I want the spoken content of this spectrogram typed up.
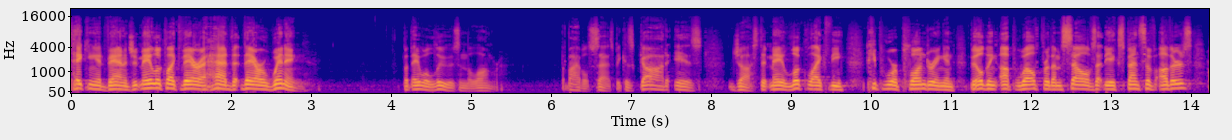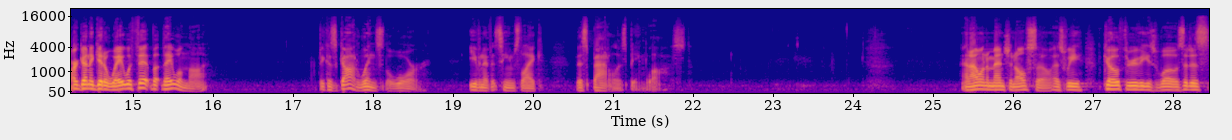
taking advantage, it may look like they are ahead, that they are winning, but they will lose in the long run. The Bible says, because God is just. It may look like the people who are plundering and building up wealth for themselves at the expense of others are going to get away with it, but they will not. Because God wins the war, even if it seems like this battle is being lost. And I want to mention also, as we go through these woes, it is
